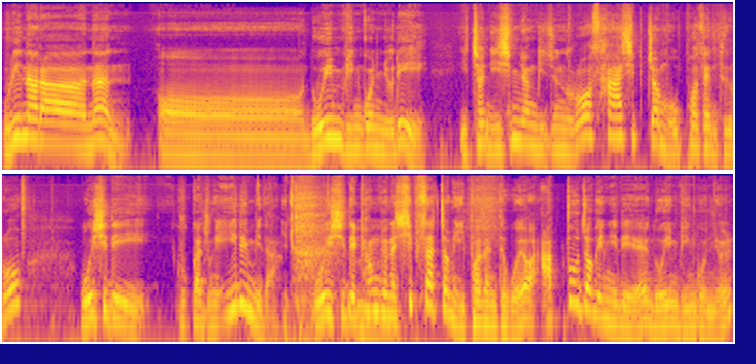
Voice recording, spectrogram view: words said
우리나라는 어, 노인 빈곤율이 2020년 기준으로 40.5%로 OECD 국가 중에 1위입니다. OECD 평균은 14.2%고요. 압도적인 1위예요. 노인 빈곤율.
